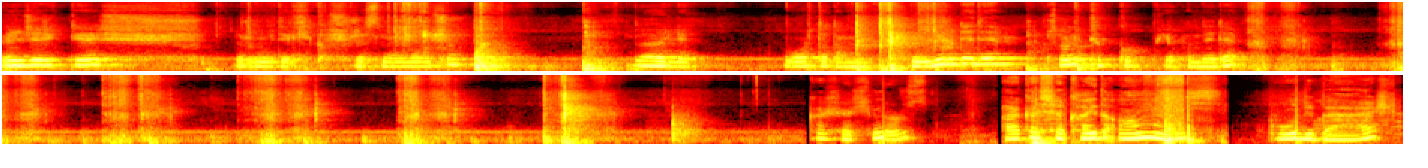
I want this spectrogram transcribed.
öncelikle durun bir dakika şurasını anlamışım. Böyle ortadan bölün dedi. Sonra küp küp yapın dedi. Arkadaşlar şimdi yapıyoruz. Arkadaşlar kaydı almamış. Pul biber.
